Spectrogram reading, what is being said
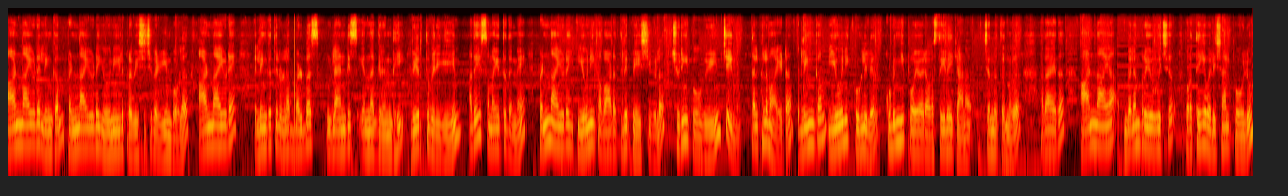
ആൺനായയുടെ ലിംഗം പെൺനായയുടെ യോനിയിൽ പ്രവേശിച്ചു കഴിയുമ്പോൾ ആൺനായയുടെ ലിംഗത്തിലുള്ള ബൾബസ് ഗ്ലാൻഡിസ് എന്ന ഗ്രന്ഥി വീർത്തു വരികയും അതേ സമയത്ത് തന്നെ പെൺനായയുടെ യോനി കവാടത്തിലെ പേശികൾ ചുരുങ്ങിപ്പോവുകയും ചെയ്യുന്നു. തൽഫലമായിട്ട് ലിംഗം യോനിക്കുള്ളിൽ കുടുങ്ങിപ്പോയ ഒരവസ്ഥയിലേക്കാണ് ചെന്നെത്തുന്നത്. അതായത് ആൺനായ ബലം പ്രയോഗിച്ച് പുറത്തേക്ക് വലിച്ചാൽ പോലും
